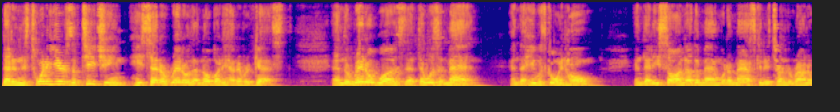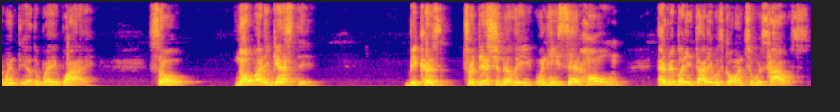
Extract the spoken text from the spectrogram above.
that in his 20 years of teaching, he said a riddle that nobody had ever guessed. And the riddle was that there was a man and that he was going home and that he saw another man with a mask and he turned around and went the other way. Why? So nobody guessed it because traditionally, when he said home, everybody thought he was going to his house.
